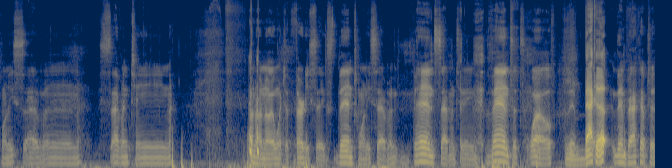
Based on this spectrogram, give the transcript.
27, 17. Oh, no, no, it went to 36, then 27, then 17, then to 12, then back up. then back up to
